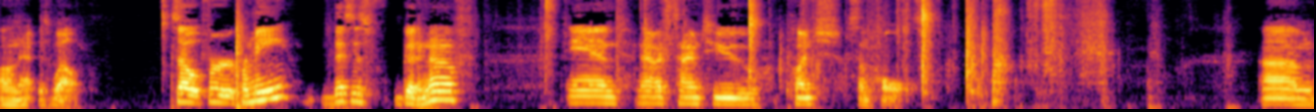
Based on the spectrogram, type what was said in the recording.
on that as well. So for, for me, this is good enough. And now it's time to punch some holes. Um,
